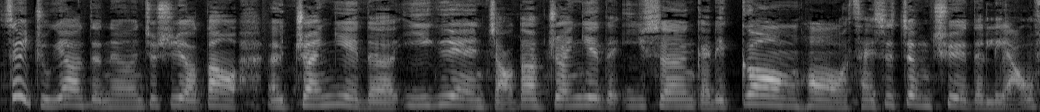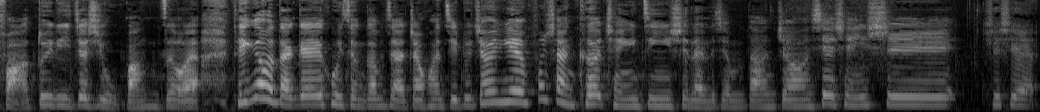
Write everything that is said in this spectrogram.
最主要的呢，就是要到呃专业的医院找到专业的医生给你讲吼，才是正确的疗法，对你这是有帮助呀。提供大家非常感谢召唤基督教医院妇产科陈玉金医师来到节目当中，谢谢陈医师。谢谢。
